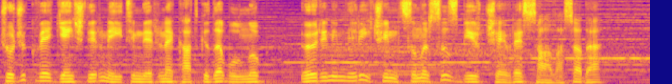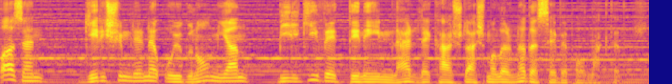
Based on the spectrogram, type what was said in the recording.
çocuk ve gençlerin eğitimlerine katkıda bulunup öğrenimleri için sınırsız bir çevre sağlasa da bazen gelişimlerine uygun olmayan bilgi ve deneyimlerle karşılaşmalarına da sebep olmaktadır.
